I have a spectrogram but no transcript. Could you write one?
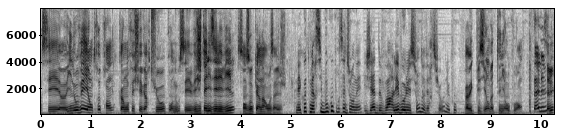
C'est euh, innover et entreprendre, comme on fait chez Vertuo. Pour nous, c'est végétaliser les villes sans aucun arrosage. Bah écoute merci beaucoup pour cette journée. J'ai hâte de voir l'évolution de Vertuo du coup. Bah, avec plaisir, on va te tenir au courant. Salut Salut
